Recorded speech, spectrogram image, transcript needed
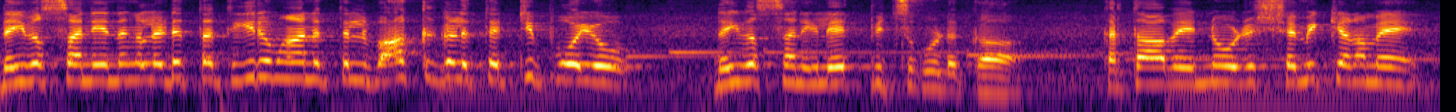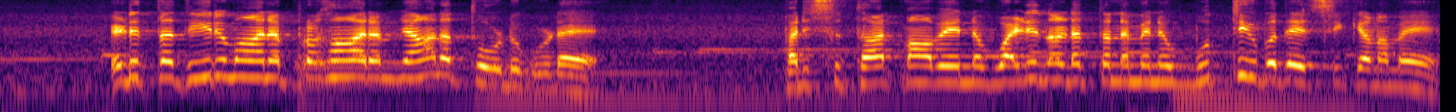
ദൈവസന്നി നിങ്ങൾ എടുത്ത തീരുമാനത്തിൽ വാക്കുകൾ തെറ്റിപ്പോയോ? ദൈവസനിൽ ഏൽപ്പിച്ചു കൊടുക്കുക കർത്താവ് എന്നോട് ക്ഷമിക്കണമേ. എടുത്ത തീരുമാനപ്രകാരം ജ്ഞാനത്തോടുകൂടെ. പരിശുദ്ധാത്മാവെ എന്നെ വഴി നടത്തണമെന്ന് ബുദ്ധി ഉപദേശിക്കണമേ.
